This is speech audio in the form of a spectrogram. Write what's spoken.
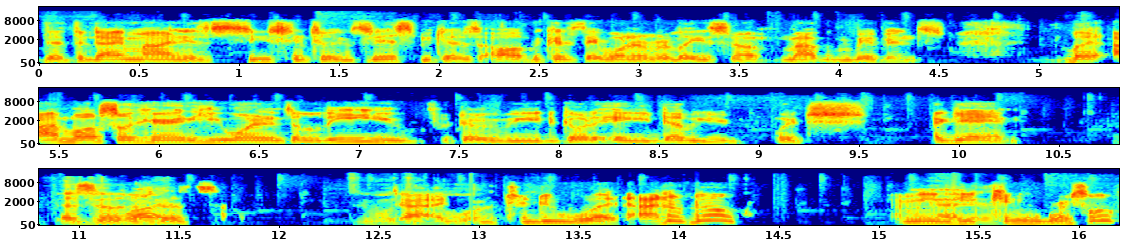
the, the Diamond Mine is ceasing to exist because all because they want to release Malcolm Bivens. But I'm also hearing he wanted to leave WWE to go to AEW, which again, that's to another, that's do, to, do what? to do what? I don't know. I mean, yeah, he can he wrestle,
